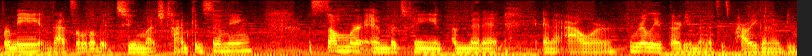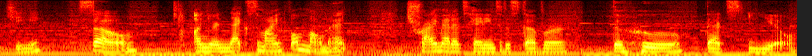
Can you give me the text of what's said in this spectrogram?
For me, that's a little bit too much time consuming somewhere in between a minute and an hour, really 30 minutes is probably going to be key. So, on your next mindful moment, try meditating to discover the who that's you.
